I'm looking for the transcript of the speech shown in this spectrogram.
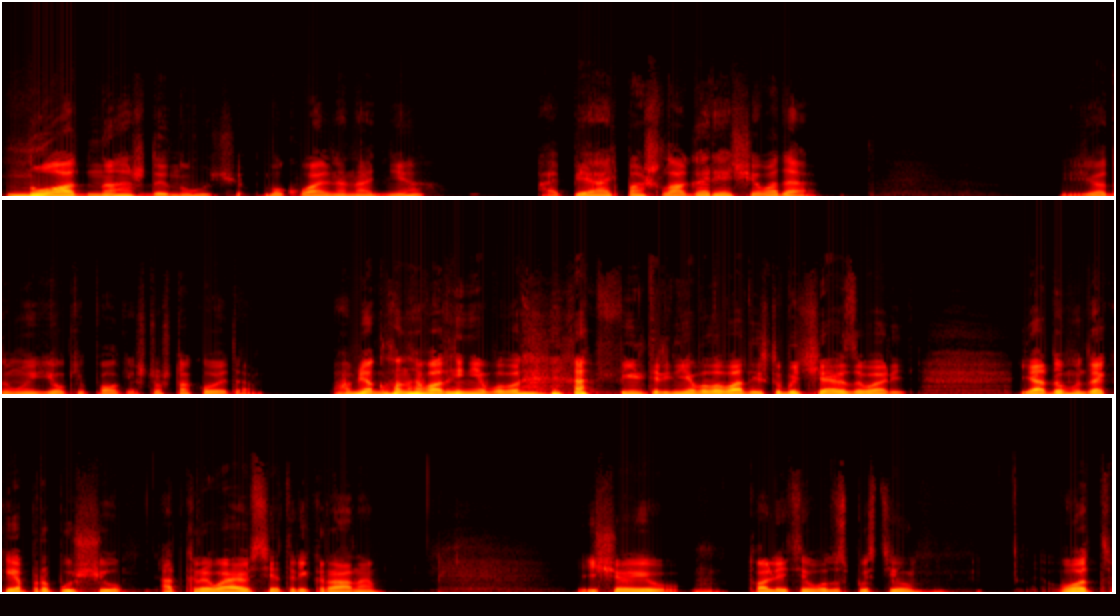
Но однажды ночью, буквально на днях, опять пошла горячая вода. Я думаю, елки-палки, что ж такое-то? А у меня, главное, воды не было. В фильтре не было воды, чтобы чаю заварить. Я думаю, дай-ка я пропущу. Открываю все три крана. Еще и в туалете воду спустил. Вот,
